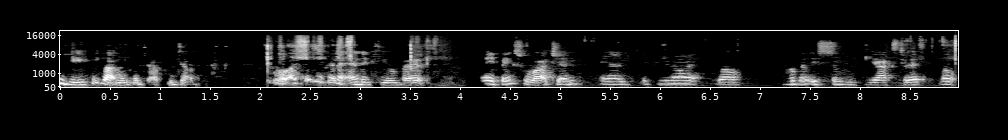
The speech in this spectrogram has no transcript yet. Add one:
me. He got me. Good job. Good job. Well, I think we're gonna end it here, but hey, thanks for watching. And if you're not, well, I hope at least someone reacts to it. Well,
